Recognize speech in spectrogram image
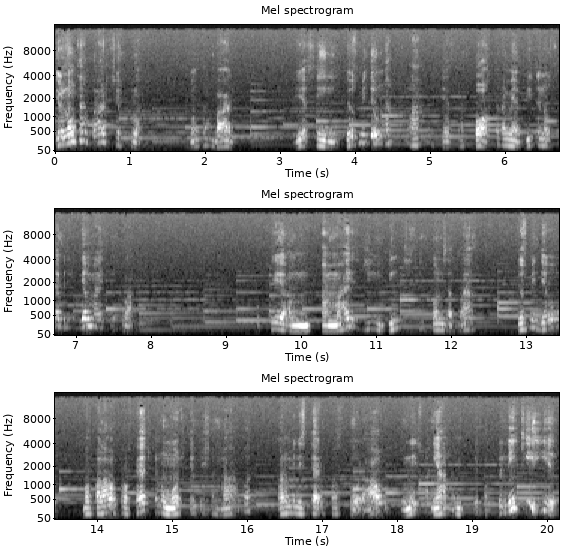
Eu não trabalho secular, não trabalho. E assim, Deus me deu na palavra que essa porta na minha vida não se abriria mais secular. Porque há, há mais de 25 anos atrás, Deus me deu uma palavra profética no monte que ele me chamava para o ministério pastoral. Eu nem sonhava em ser pastor, eu nem queria.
